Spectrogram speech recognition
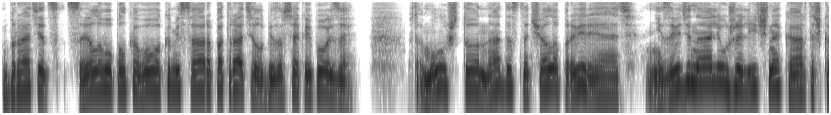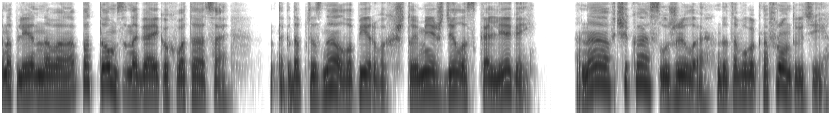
братец, целого полкового комиссара потратил безо всякой пользы. Потому что надо сначала проверять, не заведена ли уже личная карточка на пленного, а потом за нагайку хвататься. Тогда б ты знал, во-первых, что имеешь дело с коллегой. Она в ЧК служила до того, как на фронт уйти.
